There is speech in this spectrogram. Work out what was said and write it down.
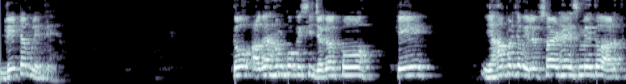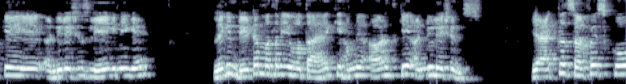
डेटम लेते हैं। तो अगर हमको किसी जगह को के, यहाँ पर जब इलेप्सॉइड है, इसमें तो अर्थ के अंडुलेशन लिए ही नहीं गए। लेकिन डेटम मतलब ये होता है कि हमने अर्थ के अंडुलेशन या एक्चुअल सरफेस को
